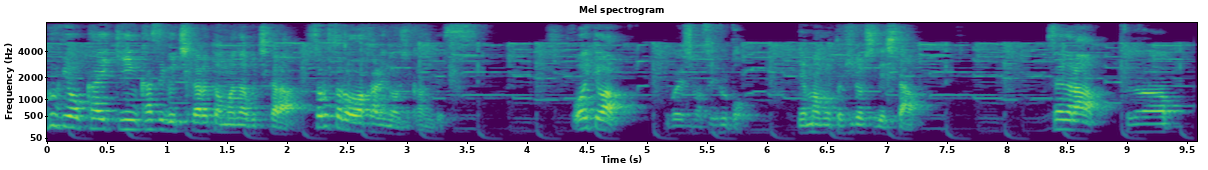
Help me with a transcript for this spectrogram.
副業解禁、稼ぐ力と学ぶ力、そろそろお別れのお時間です。お相手は小林正宏と。山本博史でした。さよなら。さよなら。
